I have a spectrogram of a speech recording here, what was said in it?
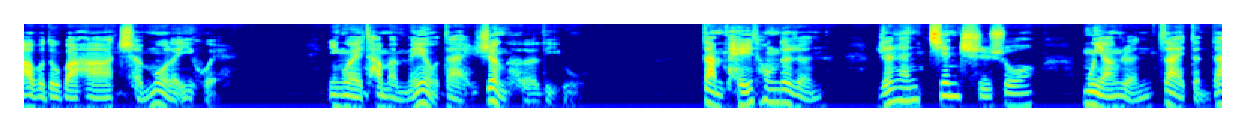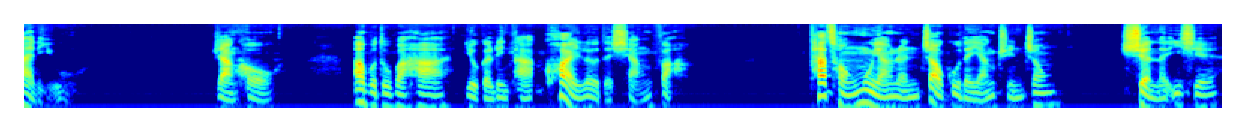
阿卜杜巴哈沉默了一会，因为他们没有带任何礼物。但陪同的人仍然坚持说，牧羊人在等待礼物。然后，阿卜杜巴哈有个令他快乐的想法。他从牧羊人照顾的羊群中选了一些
